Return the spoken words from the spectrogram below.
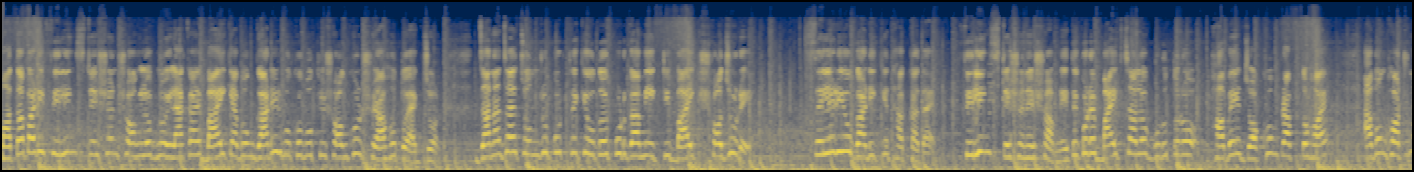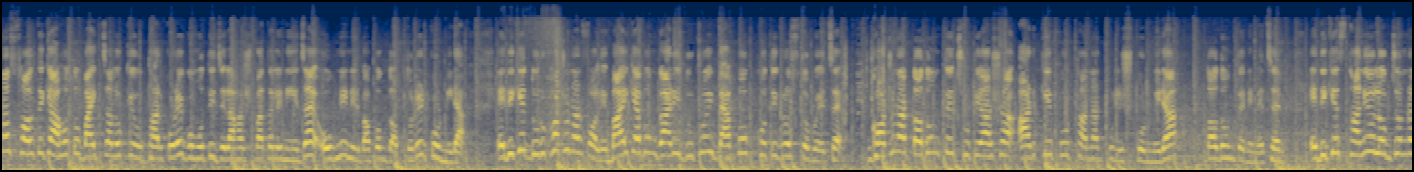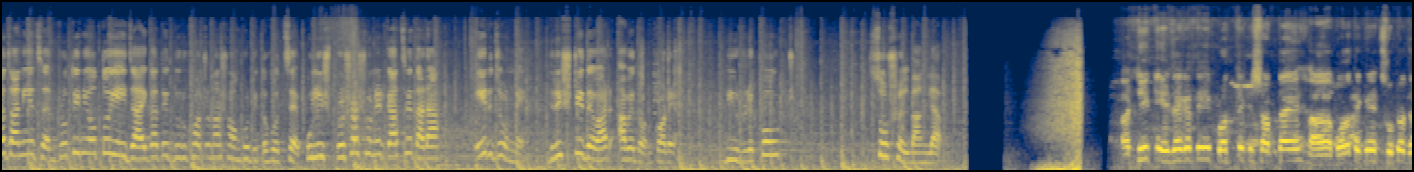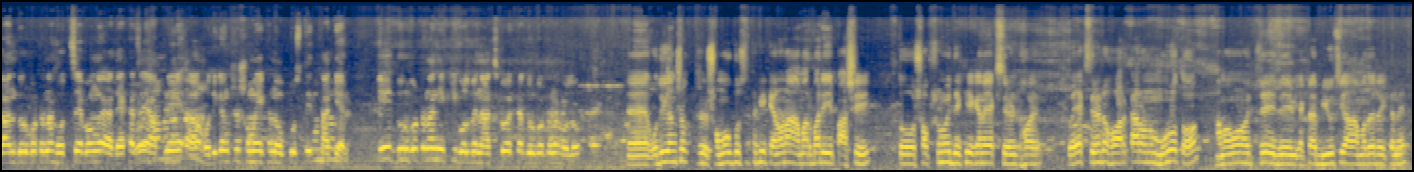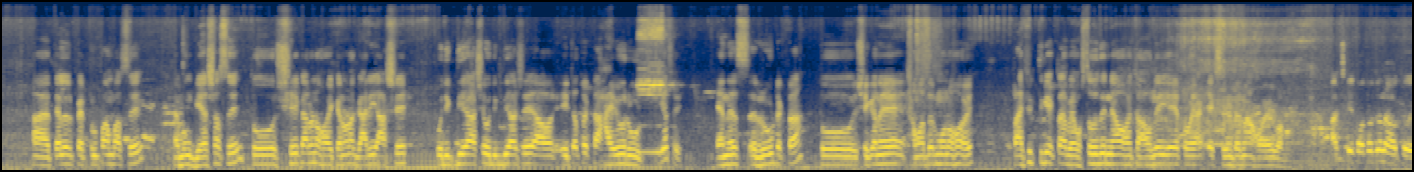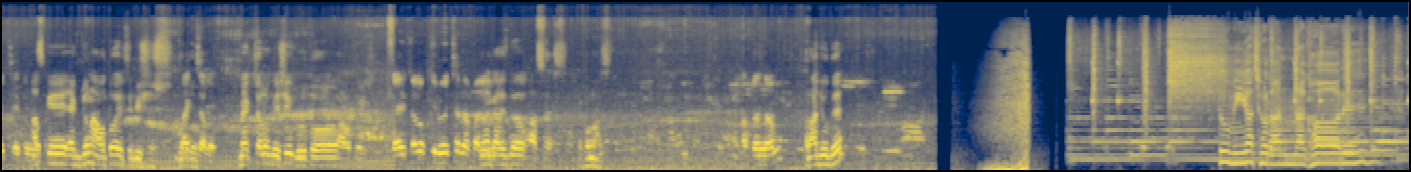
Matabari filling station সংলগ্ন এলাকায় bike এবং গাড়ির মুখোমুখি সংঘর্ষে আহত একজন। জানা যায়, চন্দ্রপুর থেকে উদয়পুরগামী একটি বাইক সজোরে সেলেরিও গাড়িকে ধাক্কা দেয়। ফিলিং স্টেশনের সামনে। এতে করে বাইক চালক গুরুতরভাবে জখম প্রাপ্ত হয়। এবং ঘটনাস্থল থেকে আহত বাইক চালককে উদ্ধার করে গোমতী জেলা হাসপাতালে নিয়ে যায় অগ্নি নির্বাপক দপ্তরের কর্মীরা। এদিকে দুর্ঘটনার ফলে বাইক এবং গাড়ি দুটোই ব্যাপক ক্ষতিগ্রস্ত হয়েছে। ঘটনার তদন্তে ছুটে আসা আরকেপুর থানার পুলিশ কর্মীরা তদন্তে নেমেছেন। এদিকে স্থানীয় লোকজনরা জানিয়েছেন, প্রতিনিয়তই এই জায়গাতে দুর্ঘটনা সংঘটিত হচ্ছে। পুলিশ প্রশাসনের কাছে তারা এর জন্যে দৃষ্টি দেওয়ার আবেদন করে। Bureau report social Bangla. ঠিক এই জায়গাতে প্রত্যেক সপ্তাহে আহ, বড় থেকে ছোট যান দুর্ঘটনা হচ্ছে এবং দেখা যায় আপনি অধিকাংশ সময় এখানে উপস্থিত থাকেন। এই দুর্ঘটনা নিয়ে কি বলবেন? আজকেও একটা দুর্ঘটনা হলো। অধিকাংশ সময় উপস্থিত থাকি কেননা আমার বাড়ি পাশে তো সবসময় দেখি এখানে অ্যাক্সিডেন্ট হয়। তো অ্যাক্সিডেন্ট হওয়ার কারণ মূলত আমার মনে হচ্ছে এই যে একটা বিউসি আমাদের এখানে তেলের পেট্রোল পাম্প আছে এবং গ্যাস আছে। তো সে কারণে হয় কেননা গাড়ি আসে ওদিক দিয়ে আসে ওদিক দিয়ে আসে আর এটা তো একটা হাইওয়ে রুট ঠিক আছে? এনএস রুট একটা। তো সেখানে আমাদের মনে হয় ট্রাফিক থেকে একটা ব্যবস্থা যদি নেওয়া হয় তাহলে এত অ্যাক্সিডেন্ট না হয় ভালো। আজকে কতজন আহত হয়েছে আজকে একজন আহত হয়েছে বিশেষ। বাইক চালক? বাইক চালক বেশি গুরুতর আহত হয়েছে। গাড়ি চালক কি রয়েছে না পালিয়ে গাড়িতে আছে আছে, এখনও আছে। আপনার নাম? রাজু দে। তুমি আছো রান্নাঘরে।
